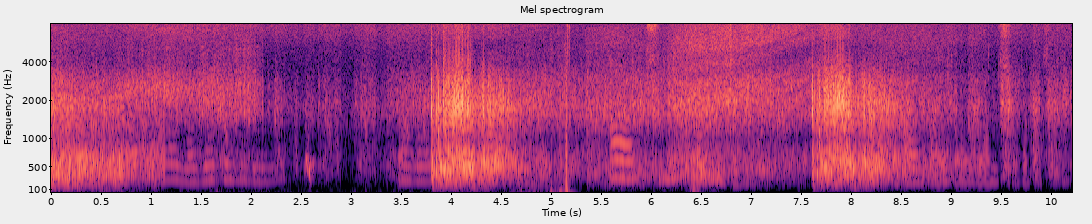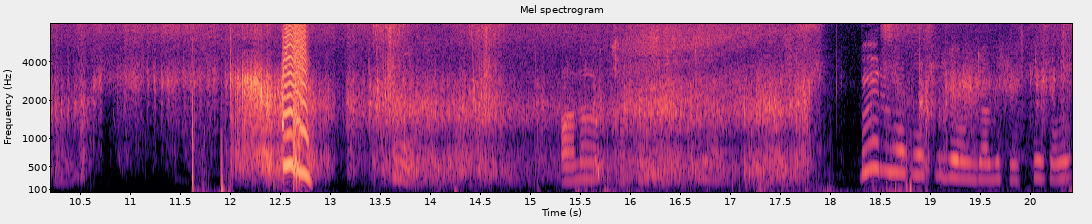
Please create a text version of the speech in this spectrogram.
Aa, lazer de geliyor. Tamam şimdi koruyunca. Hayır hayır hayır yanlış yere bastım. Hayır. Bu. Ana kafa uçtu ya. Böyle Roblox videonun gelmesini istiyorsanız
